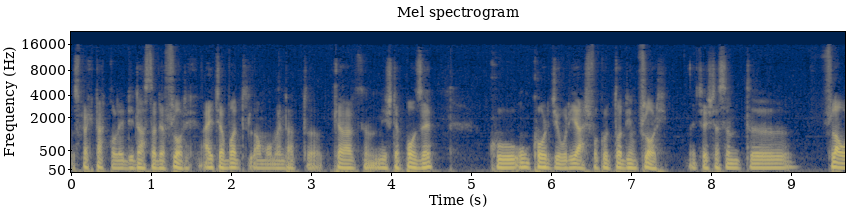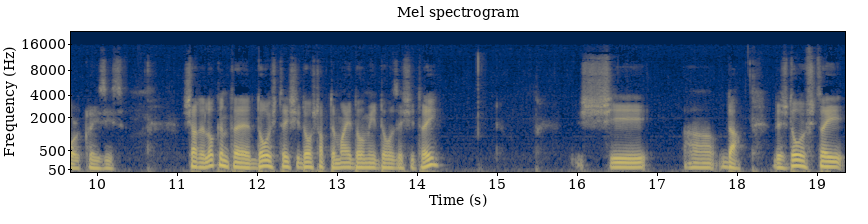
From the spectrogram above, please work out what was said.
spectacole din asta de flori. Aici văd la un moment dat uh, chiar niște poze cu un corgi uriaș făcut tot din flori. Deci ăștia sunt uh, flower crazies. Și are loc între 23 și 27 mai 2023 și uh, da, deci 23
